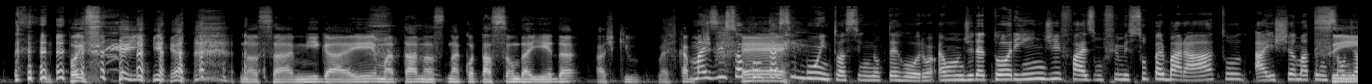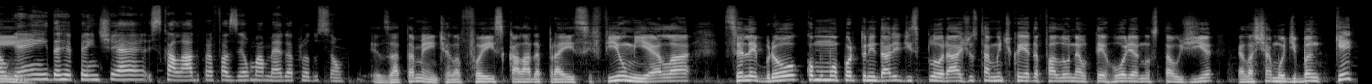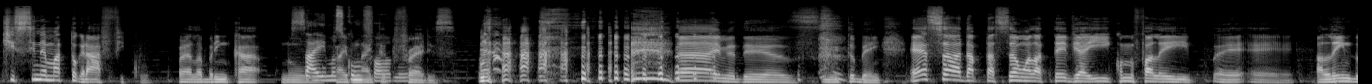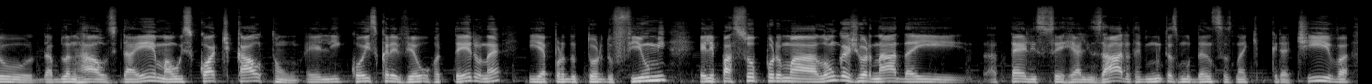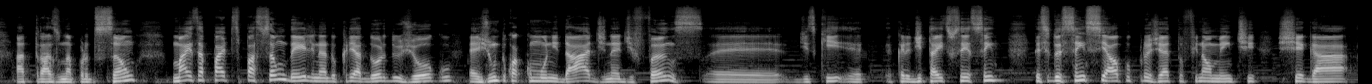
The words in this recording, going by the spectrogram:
Pois é. Nossa amiga Emma tá na, na, cotação da Ieda. Acho que vai ficar. Mas isso é... acontece muito, assim, no terror. É um diretor indie, faz um filme super barato, aí chama a atenção Sim. de alguém e de repente é escalado para fazer uma mega produção. Exatamente. Ela foi escalada para esse filme e ela celebrou como uma oportunidade de explorar justamente o que a Ieda falou, né? O terror e a nostalgia. Ela chamou de banquete cinematográfico para ela brincar no Saímos Five com Nights fome. at Freddy's. Ai, meu Deus. Muito bem. Essa adaptação, ela teve aí, como eu falei, é, é, além do da Blumhouse da Emma, o Scott Calton, ele coescreveu o roteiro, né? E é produtor do filme. Ele passou por uma longa jornada aí até ele ser realizado, teve muitas mudanças na equipe criativa, atraso na produção, mas a participação dele, né, do criador do jogo, é, junto com a comunidade, né, de fãs, é, diz que é, acredita isso ser, sem, ter sido essencial para o projeto finalmente chegar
